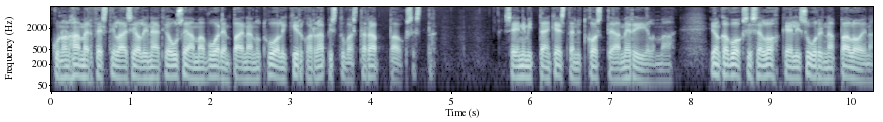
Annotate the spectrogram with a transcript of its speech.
kun on hammerfestilaisia oli näet jo useamman vuoden painanut huoli kirkon rapistuvasta rappauksesta. Se ei nimittäin kestänyt kosteaa meriilmaa, jonka vuoksi se lohkeili suurina paloina,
